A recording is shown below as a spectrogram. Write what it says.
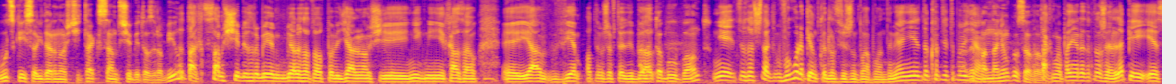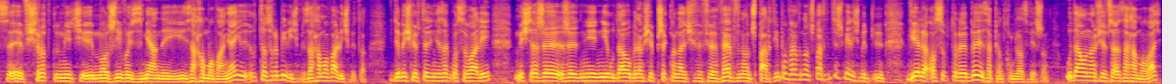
łódzkiej Solidarności tak sam z siebie to zrobił? No tak, sam z siebie zrobiłem, biorę za to odpowiedzialność i nikt mi nie kazał. Y, Ja wiem o tym, że wtedy była... Ale to był błąd? Nie, to znaczy tak, w ogóle piątka dla zwierząt była błędem. Ja niejednokrotnie to Ale powiedziałem. pan na nią głosował. Tak, no panie redaktorze, lepiej jest e, w środku mieć e, możliwość zmiany i zahamowania i to zrobiliśmy, zahamowaliśmy to. Gdybyśmy wtedy nie zagłosowali, myślę, że, że nie, nie udałoby nam się przekonać wewnątrz partii, bo wewnątrz partii też mieliśmy e, wiele osób, które były za piątką dla zwierząt. Udało nam się za- zahamować,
